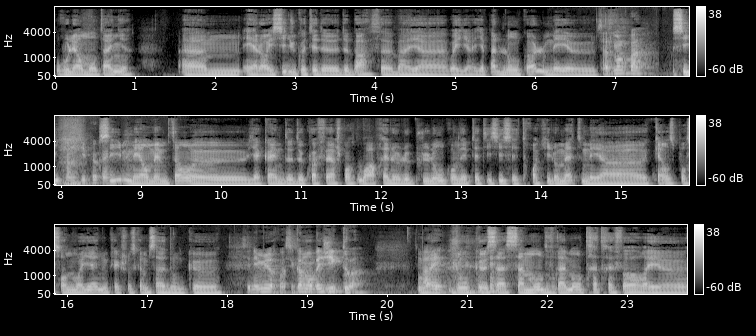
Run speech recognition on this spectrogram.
rouler en montagne. Euh, et alors ici du côté de, de Bath, bah il y a ouais il y a, y a, pas de long col, mais ça te manque pas si, un petit peu quand si, même. mais en même temps, il euh, y a quand même de, de, quoi faire, je pense. Bon, après, le, le plus long qu'on ait peut-être ici, c'est 3 km, mais à 15% de moyenne ou quelque chose comme ça. Donc, euh, c'est des murs, quoi. C'est comme en Belgique, quoi. Ouais, donc euh, ça, ça monte vraiment très très fort. Et, euh,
